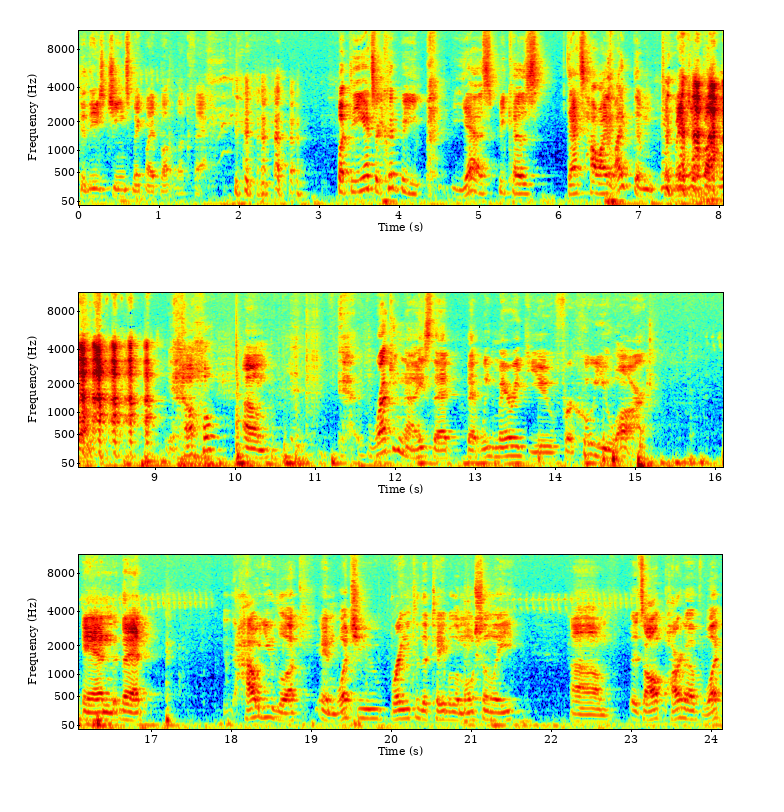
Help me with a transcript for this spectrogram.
do these jeans make my butt look fat? but the answer could be yes because that's how I like them to make your butt look. You know, um, recognize that that we married you for who you are, and that how you look and what you bring to the table emotionally um, it's all part of what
